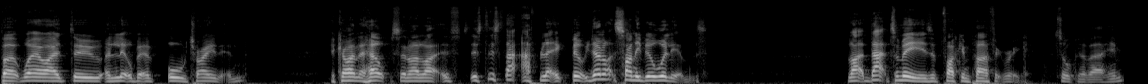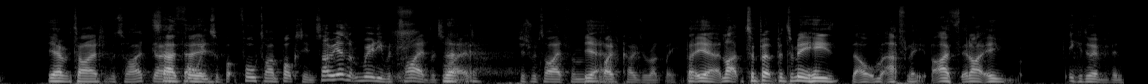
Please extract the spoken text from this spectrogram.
but where I do a little bit of all training it kind of helps and I like it's, it's just that athletic build you know like Sonny Bill Williams like that to me is a fucking perfect rig Talking about him, yeah retired retired, going Sad full day. into full time boxing. So he hasn't really retired, retired, No. just retired from Yeah. both codes of rugby. but yeah like to but, but to me he's the ultimate athlete I feel like he He can do everything.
